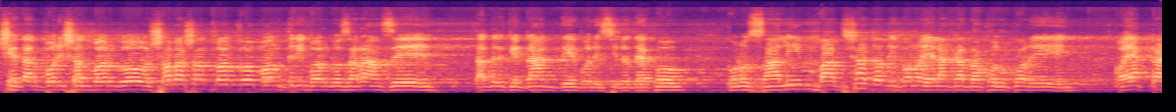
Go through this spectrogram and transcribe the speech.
সে তার পরিষদ বর্গ সভাসদ বর্গ মন্ত্রী বর্গ যারা আছে, তাদেরকে ডাক দিয়ে বলেছিল, দেখো, কোন জালিম বাদশাহ যদি কোনো এলাকা দখল করে, কয়েকটা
